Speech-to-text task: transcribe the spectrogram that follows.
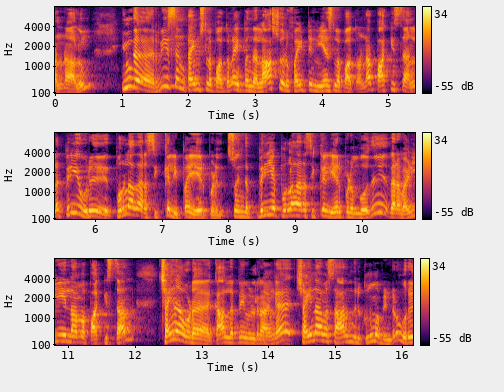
பண்ணாலும் இந்த ரீசன்ட் டைம்ஸில் பார்த்தோம்னா இப்போ இந்த லாஸ்ட் ஒரு ஃபைவ் டென் இயர்ஸில் பார்த்தோம்னா பாகிஸ்தானில் பெரிய ஒரு பொருளாதார சிக்கல் இப்போ ஏற்படுது. ஸோ இந்த பெரிய பொருளாதார சிக்கல் ஏற்படும் போது வேற வழியே இல்லாமல் பாகிஸ்தான் சைனாவோட காலில் போய் விழுறாங்க. சைனாவை சார்ந்து இருக்கணும் அப்படின்ற ஒரு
